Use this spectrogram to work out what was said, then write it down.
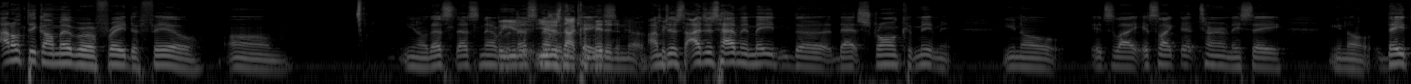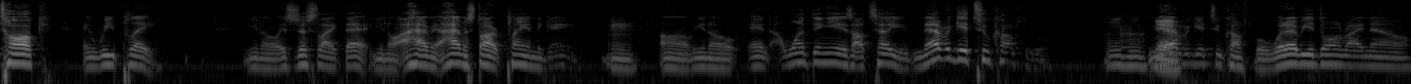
I don't think I'm ever afraid to fail. Um, you know, that's that's never. But you that's you're never just not case. committed enough. I'm just I just haven't made the that strong commitment. You know, it's like it's like that term they say. You know, they talk and we play. You know, it's just like that. You know, I haven't I haven't started playing the game. Mm. Um, you know, and one thing is, I'll tell you, never get too comfortable. Mm-hmm. Yeah. Never get too comfortable. Whatever you're doing right now,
